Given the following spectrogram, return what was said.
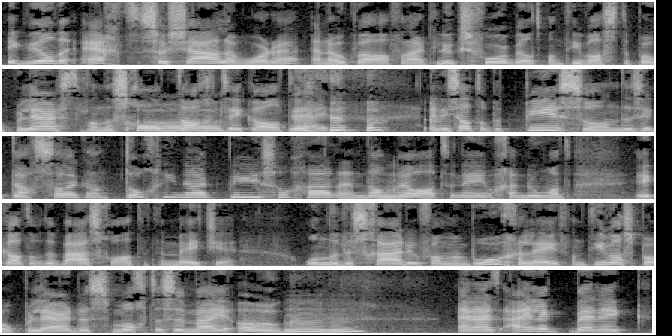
Ik wilde echt socialer worden. En ook wel vanuit Lucs voorbeeld, want die was de populairste van de school, Oh. dacht ik altijd. en die zat op het Pearson. Dus ik dacht, zal ik dan toch niet naar het Pearson gaan en dan Hm. wel Atheneum gaan doen? Want ik had op de basisschool altijd een beetje onder de schaduw van mijn broer geleefd. Want die was populair, dus mochten ze mij ook. Mhm. En uiteindelijk ben ik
